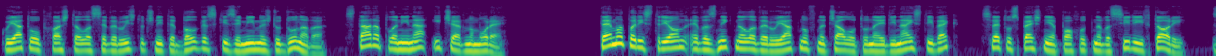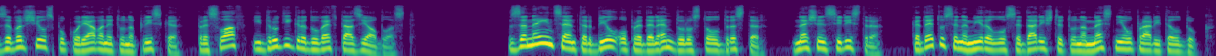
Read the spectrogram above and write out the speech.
която обхващала североисточните български земи между Дунава, Стара планина и Черно море. Тема Паристрион е възникнала вероятно в началото на 11 век, след успешния поход на Василий II, завършил с покоряването на Плиска, Преслав и други градове в тази област. За нейн център бил определен Доростол Дръстър, днешен Силистра, където се намирало седалището на местния управител Дук.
